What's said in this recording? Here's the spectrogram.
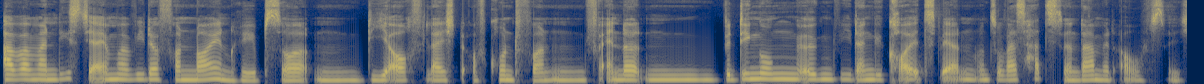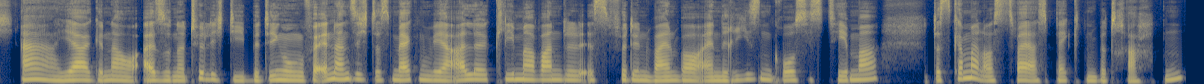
Aber man liest ja immer wieder von neuen Rebsorten, die auch vielleicht aufgrund von veränderten Bedingungen irgendwie dann gekreuzt werden und so. Was hat es denn damit auf sich? Ah, ja, genau. Also natürlich, die Bedingungen verändern sich, das merken wir ja alle. Klimawandel ist für den Weinbau ein riesengroßes Thema. Das kann man aus zwei Aspekten betrachten.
